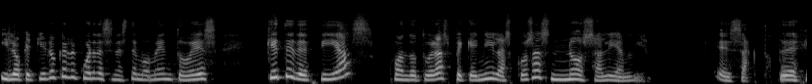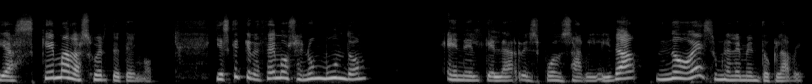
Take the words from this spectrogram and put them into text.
Y lo que quiero que recuerdes en este momento es qué te decías cuando tú eras pequeña y las cosas no salían bien. Exacto, te decías, qué mala suerte tengo. Y es que crecemos en un mundo en el que la responsabilidad no es un elemento clave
